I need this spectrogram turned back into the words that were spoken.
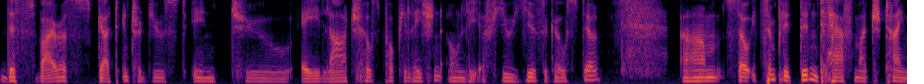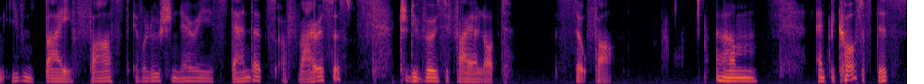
this virus got introduced into a large host population only a few years ago still. Um, so it simply didn't have much time, even by fast evolutionary standards of viruses, to diversify a lot so far. Um, and because of this,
